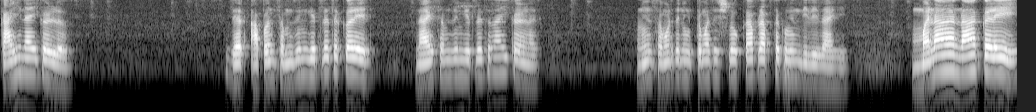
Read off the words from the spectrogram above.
काही नाही कळलं. जर आपण समजून घेतलं तर कळेल नाही समजून घेतलं तर नाही कळणार. म्हणून समर्थाने उत्तमाचा श्लोक का प्राप्त करून दिलेला आहे? मना ना कळे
